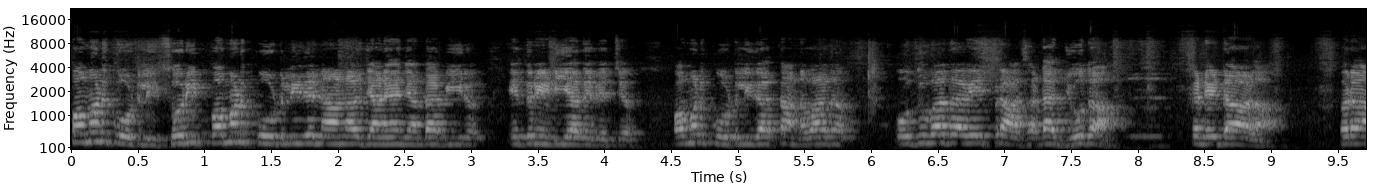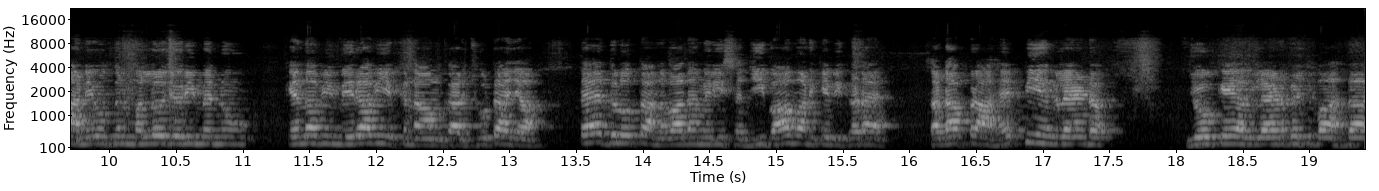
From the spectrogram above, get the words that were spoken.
ਪਵਨ ਕੋਟਲੀ ਸੋਰੀ ਪਵਨ ਕੋਟਲੀ ਦੇ ਨਾਂ ਨਾਲ ਜਾਣਿਆ ਜਾਂਦਾ ਵੀਰ ਇਧਰ ਇੰਡੀਆ ਦੇ ਵਿੱਚ। ਪਵਨ ਕੋਟਲੀ ਦਾ ਧੰਨਵਾਦ। ਉਸ ਤੋਂ ਬਾਅਦ ਆ ਗਿਆ ਜੀ ਭਰਾ ਸਾਡਾ ਜੋਧਾ ਕੈਨੇਡਾ ਵਾਲਾ। ਭਰਾ ਨੇ ਉਦੋਂ ਮੱਲੋ ਜੋਰੀ ਮੈਨੂੰ ਕਹਿੰਦਾ ਵੀ ਮੇਰਾ ਵੀ ਇੱਕ ਨਾਮ ਕਰ ਛੋਟਾ ਜਿਹਾ। ਤਹਿ ਦਿਲੋਂ ਧੰਨਵਾਦ ਹੈ ਮੇਰੀ ਸੱਜੀ ਬਾਹ ਬਣ ਕੇ ਵੀ ਖੜਾ ਹੈ। ਸਾਡਾ ਭਰਾ ਹੈਪੀ ਇੰਗਲੈਂਡ ਜੋ ਕਿ ਇੰਗਲੈਂਡ ਵਿੱਚ ਵੱਸਦਾ।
